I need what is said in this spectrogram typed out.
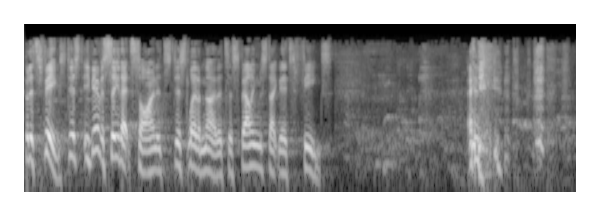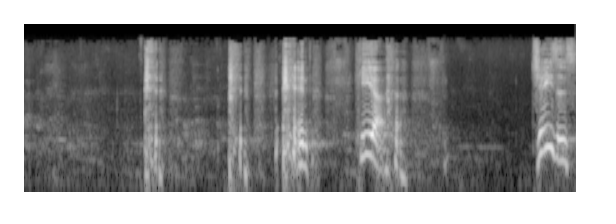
But it's figs. Just, if you ever see that sign, it's just let them know that's a spelling mistake. It's figs. And and here, Jesus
